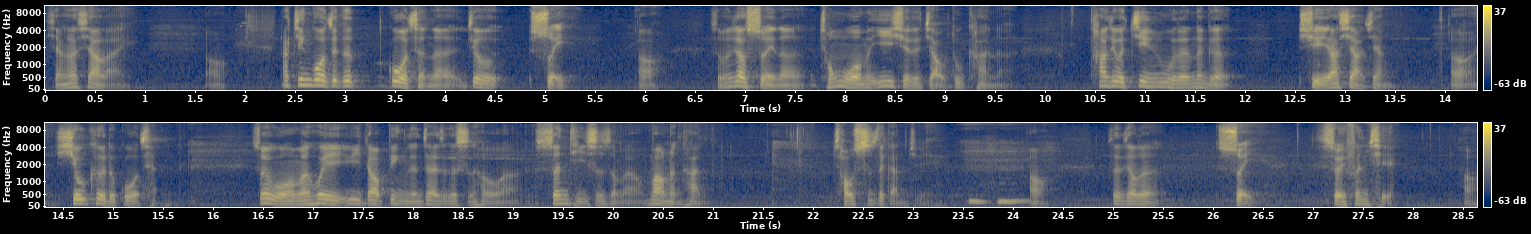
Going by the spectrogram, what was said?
想要下来，啊，那经过这个过程呢，就水，啊，什么叫水呢？从我们医学的角度看呢？他就进入了那个血压下降啊，休克的过程。所以我们会遇到病人在这个时候啊，身体是什么？冒冷汗、潮湿的感觉。嗯哼。哦，这叫做水，水分解。啊、哦，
